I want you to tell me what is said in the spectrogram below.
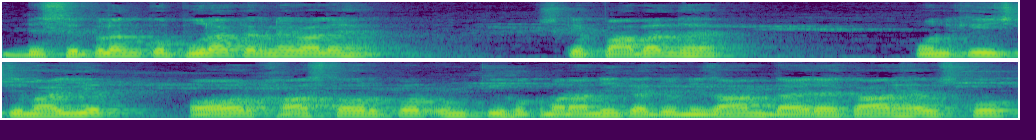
ڈسپلن کو پورا کرنے والے ہیں، اس کے پابند ہیں۔ ان کی اجتماعیت اور خاص طور پر ان کی حکمرانی کا جو نظام دائرۂ کار ہے، اس کو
